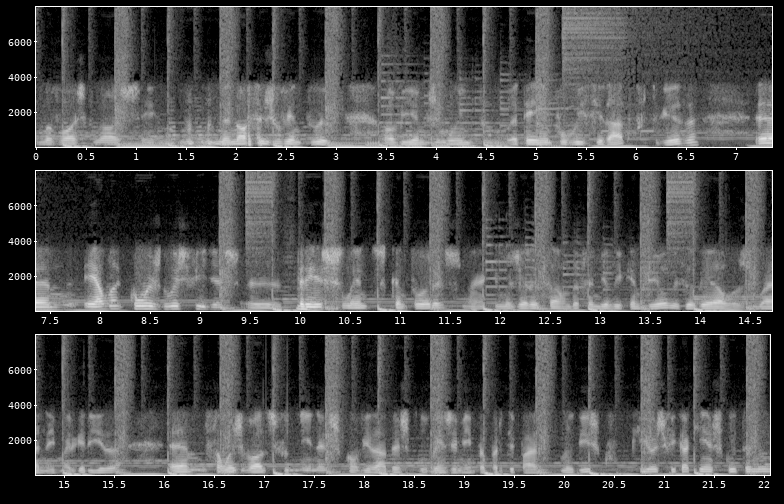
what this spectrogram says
uma voz que nós, na nossa juventude, ouvíamos muito, até em publicidade portuguesa. ela com as duas filhas, uh, três excelentes cantoras, não é? aqui uma geração da família Canteu, Isabel, Joana e Margarida, são as vozes femininas convidadas pelo Benjamin para participar no disco, que hoje fica aqui em escuta no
